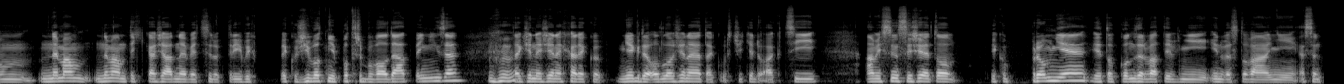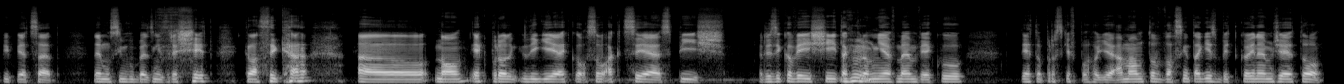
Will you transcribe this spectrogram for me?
Um, nemám, nemám teďka žádné věci, do kterých bych jako životně potřeboval dát peníze, uh-huh. takže než je nechat jako někde odložené, tak určitě do akcí. A myslím si, že je to jako pro mě je to konzervativní investování S&P 500. Nemusím vůbec nic řešit, klasika. Uh, no, jak pro lidi jako jsou akcie spíš rizikovější, tak uh-huh. pro mě v mém věku je to prostě v pohodě. A mám to vlastně taky s Bitcoinem, že je to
